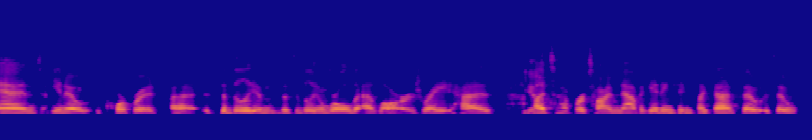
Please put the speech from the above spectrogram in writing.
and you know corporate uh, civilian the civilian world at large right has yeah. a tougher time navigating things like that so so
